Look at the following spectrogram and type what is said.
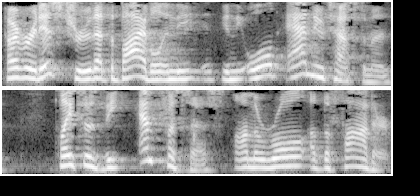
However, it is true that the Bible in the, in the Old and New Testament places the emphasis on the role of the father.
